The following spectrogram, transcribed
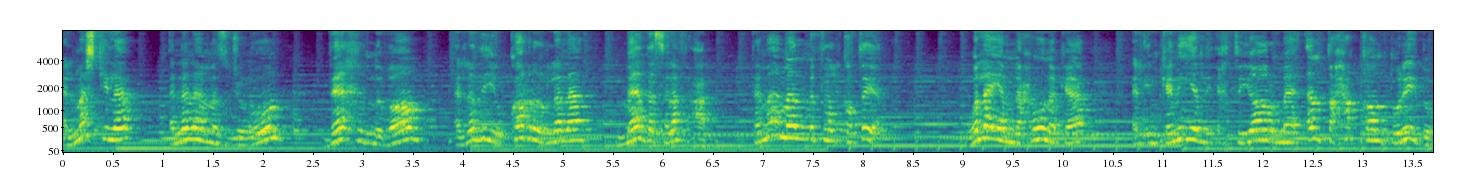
المشكلة أننا مسجونون داخل نظام الذي يقرر لنا ماذا سنفعل تماما مثل القطيع. ولا يمنحونك الإمكانية لاختيار ما أنت حقا تريده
